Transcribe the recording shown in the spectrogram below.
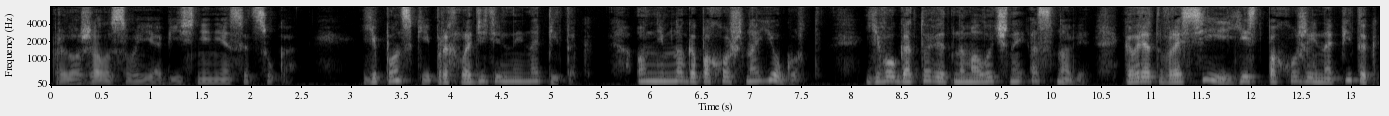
продолжала свои объяснения Сэцука. Японский прохладительный напиток. Он немного похож на йогурт. Его готовят на молочной основе. Говорят, в России есть похожий напиток,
